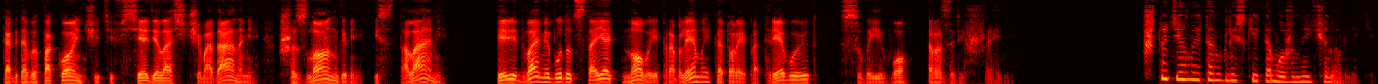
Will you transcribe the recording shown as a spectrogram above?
Когда вы покончите все дела с чемоданами, шезлонгами и столами, перед вами будут стоять новые проблемы, которые потребуют своего разрешения. Что делают английские таможенные чиновники?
